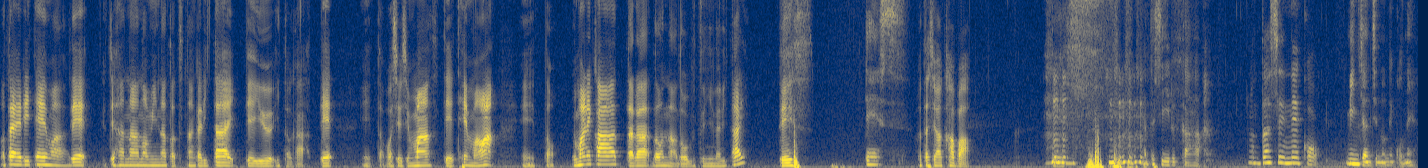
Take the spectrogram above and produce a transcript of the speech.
お便りテーマで、うち花のみんなとつながりたいっていう意図があって、えっ、と、募集します。で、テーマは、えっ、と、生まれ変わったらどんな動物になりたい？です。です私はカバです。私いるか私猫。みんちゃんちの猫ね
